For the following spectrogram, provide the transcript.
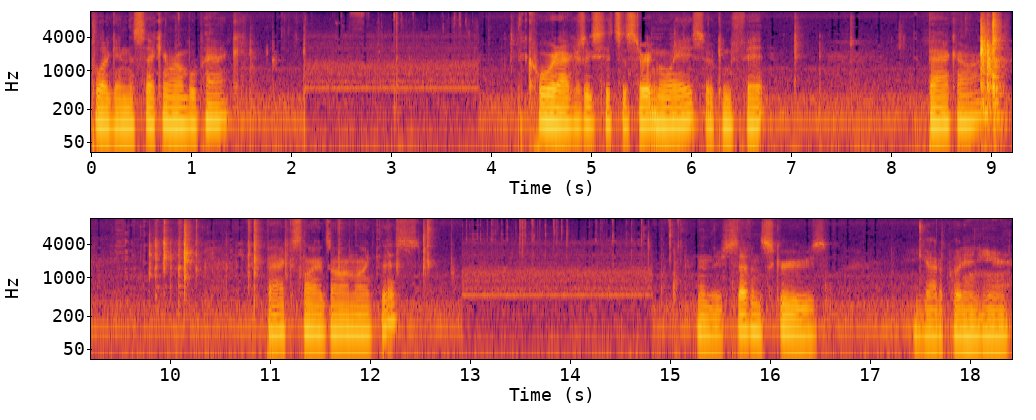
Plug in the second rumble pack. The cord actually sits a certain way so it can fit back on. Back slides on like this. And then there's seven screws you gotta put in here.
